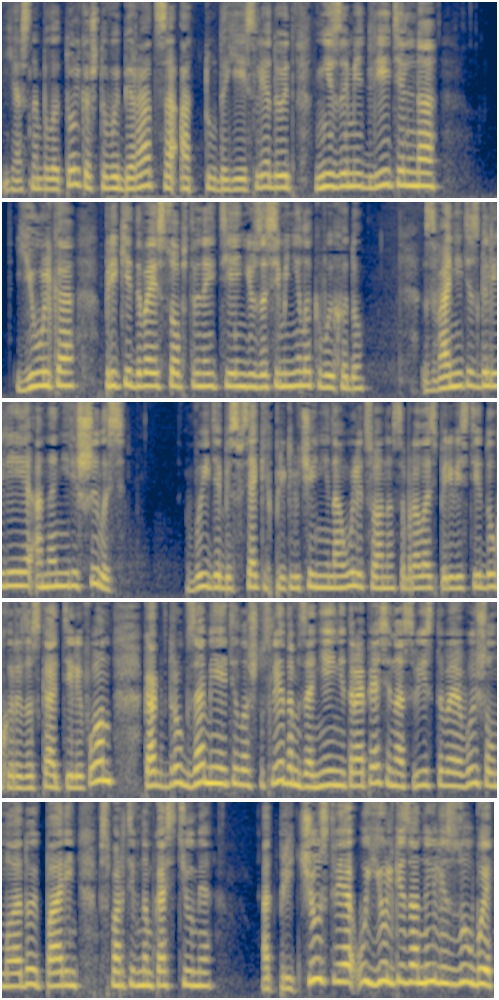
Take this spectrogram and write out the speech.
Ясно было только, что выбираться оттуда ей следует незамедлительно. Юлька, прикидываясь собственной тенью, засеменила к выходу. Звонить из галереи она не решилась. Выйдя без всяких приключений на улицу, она собралась перевести дух и разыскать телефон, как вдруг заметила, что следом за ней, не торопясь и насвистывая, вышел молодой парень в спортивном костюме. От предчувствия у Юльки заныли зубы.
